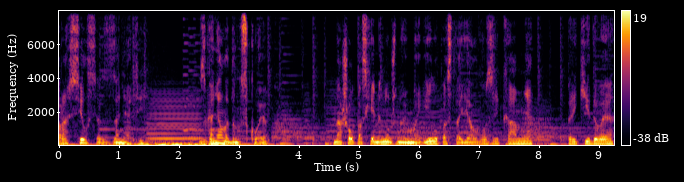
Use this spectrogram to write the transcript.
Спросился с занятий, сгонял на Донское, нашел по схеме нужную могилу, постоял возле камня, прикидывая,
